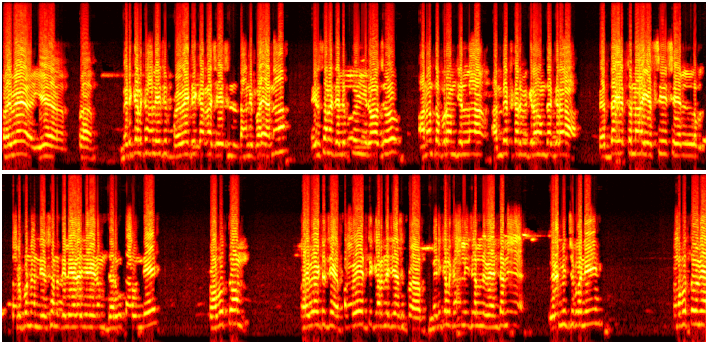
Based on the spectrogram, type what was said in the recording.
ప్రైవే మెడికల్ కాలేజీ ప్రైవేటీకరణ చేసిన దానిపైన నిరసన తెలుపుతూ ఈ రోజు అనంతపురం జిల్లా అంబేద్కర్ విగ్రహం దగ్గర పెద్ద ఎత్తున ఎస్సీ సెల్ తరఫున నిరసన తెలియజేయడం జరుగుతూ ఉంది. ప్రభుత్వం ప్రైవేట్ ప్రైవేటీకరణ చేసి మెడికల్ కాలేజీలను వెంటనే విరమించుకొని ప్రభుత్వమే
